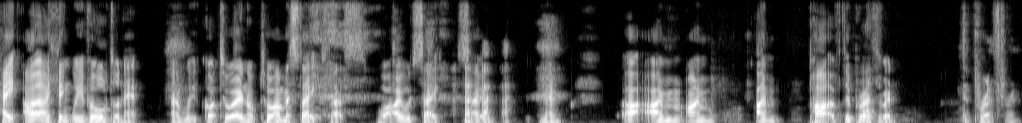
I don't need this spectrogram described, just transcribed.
Hey, I, I think we've all done it, and we've got to own up to our mistakes. That's what I would say. So, you know, I, I'm I'm I'm part of the brethren. The brethren.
